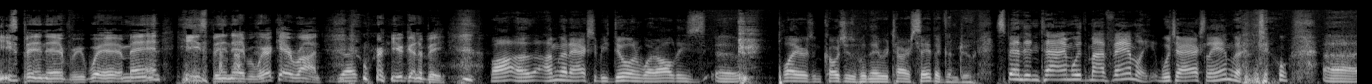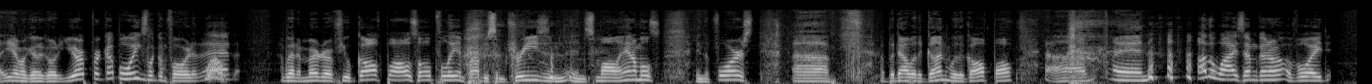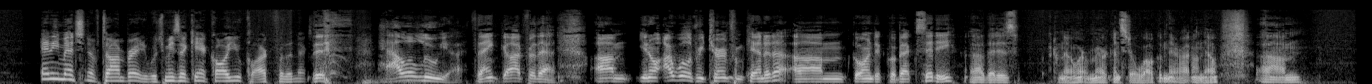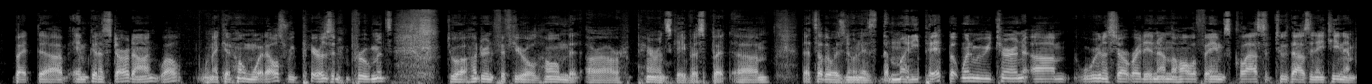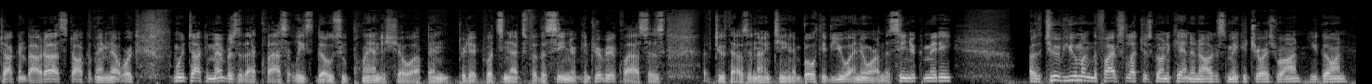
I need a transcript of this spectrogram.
He's been everywhere, man. He's been everywhere. Okay, Ron, Exactly. where are you going to be? Well, uh, I'm going to actually be doing what all these uh, players and coaches, when they retire, say they're going to do: spending time with my family, which I actually am going to do. Uh, you know, we're going to go to Europe for a couple of weeks. Looking forward to that. Whoa. I'm going to murder a few golf balls, hopefully, and probably some trees and, and small animals in the forest, uh, but not with a gun, with a golf ball. Um, and otherwise, I'm going to avoid any mention of Tom Brady, which means I can't call you, Clark, for the next. Hallelujah. Thank God for that. Um, you know, I will have returned from Canada, um, going to Quebec City. Uh, that is, I don't know, are Americans still welcome there? I don't know. Um, but uh, I'm going to start on, well, when I get home, what else? Repairs and improvements to a 150 year old home that our parents gave us. But um, that's otherwise known as the Money Pit. But when we return, um, we're going to start right in on the Hall of Fame's class of 2018. I'm talking about us, Talk of Fame Network. We're going to talk to members of that class, at least those who plan to show up, and predict what's next for the senior contributor classes of 2019. And both of you, I know, are on the senior committee. Are the two of you among the five selectors going to Canton in August? Make a choice. Ron, you going?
